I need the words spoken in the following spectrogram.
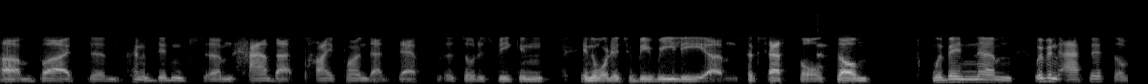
um, but um, kind of didn't um, have that pipeline, that depth, uh, so to speak, in in order to be really um, successful. So we've been um, we've been at this of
